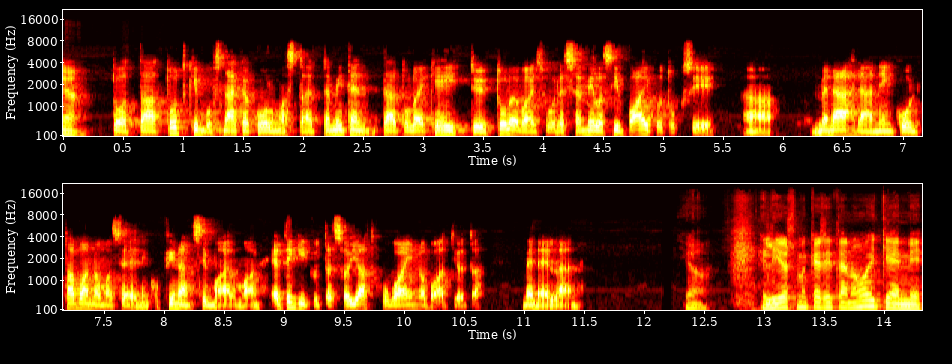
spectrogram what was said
yeah. tuota, tutkimusnäkökulmasta, että miten tämä tulee kehittyä tulevaisuudessa, millaisia vaikutuksia ää, me nähdään niin kuin tavanomaiseen niin kuin finanssimaailmaan, etenkin kun tässä on jatkuvaa innovaatiota meneillään. Joo. Eli jos mä käsitän oikein, niin,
